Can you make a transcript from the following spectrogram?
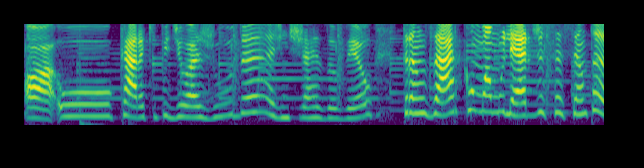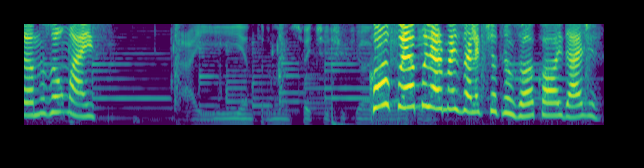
Ó, o cara que pediu ajuda, a gente já resolveu. Transar com uma mulher de 60 anos ou mais. Aí entra nos fetiches que Qual foi a mulher mais velha que já transou? Qual a idade?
